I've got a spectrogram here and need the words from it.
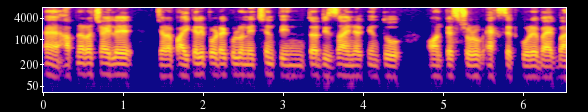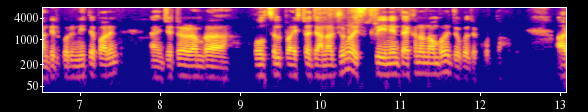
হ্যাঁ, আপনারা চাইলে যারা পাইকারি প্রোডাক্টগুলো নিচ্ছেন, তিনটা ডিজাইনের কিন্তু অন টেস্ট স্বরূপ অ্যাকসেপ্ট করে বা এক বান্ডিল করে নিতে পারেন। যেটার আমরা হোলসেল প্রাইসটা জানার জন্য স্ক্রিনে দেখানো নম্বরে যোগাযোগ করতে হবে। আর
